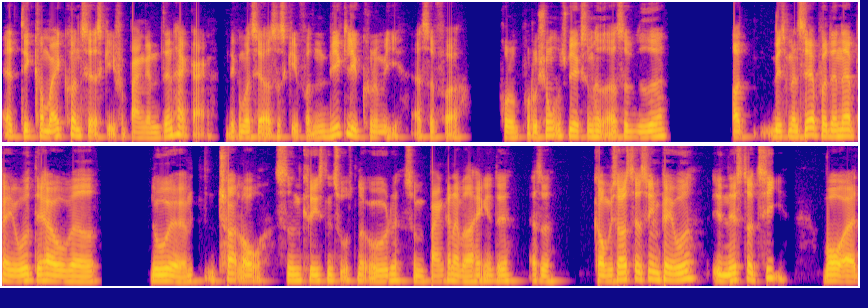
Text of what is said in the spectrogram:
at det kommer ikke kun til at ske for bankerne den her gang, det kommer til også at ske for den virkelige økonomi, altså for produktionsvirksomheder osv. Og hvis man ser på den her periode, det har jo været nu øh, 12 år siden krisen i 2008, som bankerne har været afhængige af det. Altså, kommer vi så også til at se en periode i det næste 10, hvor at,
